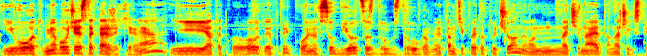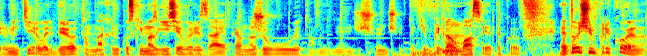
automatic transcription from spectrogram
И вот, у меня получается такая же херня, и я такой, вот, это прикольно, все бьется с друг с другом. И там, типа, этот ученый, он начинает там, наш экспериментировать, берет там нахрен куски мозги себе вырезает, прям на живую, там, еще ничего, такие приколбасы. Mm. Я такой, это очень прикольно.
